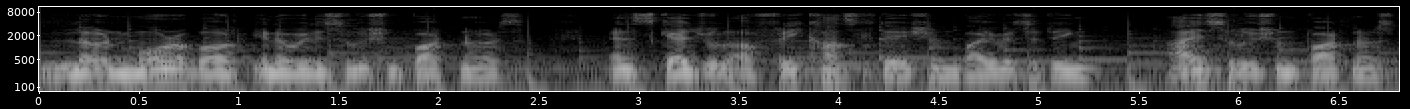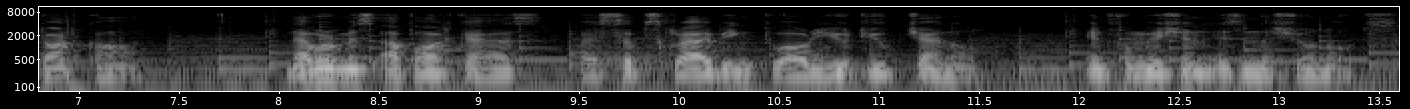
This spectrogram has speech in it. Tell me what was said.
Learn more about Innovative Solution Partners and schedule a free consultation by visiting isolutionpartners.com. Never miss a podcast by subscribing to our YouTube channel. Information is in the show notes.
